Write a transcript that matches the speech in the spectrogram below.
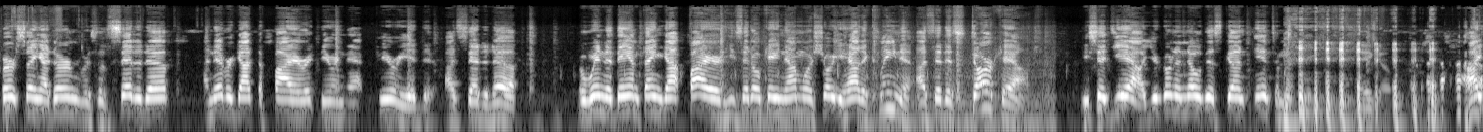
First thing I learned was to set it up. I never got to fire it during that period that I set it up. But when the damn thing got fired, he said, "Okay, now I'm going to show you how to clean it." I said, "It's dark out." He said, "Yeah, you're going to know this gun intimately." There you go. I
